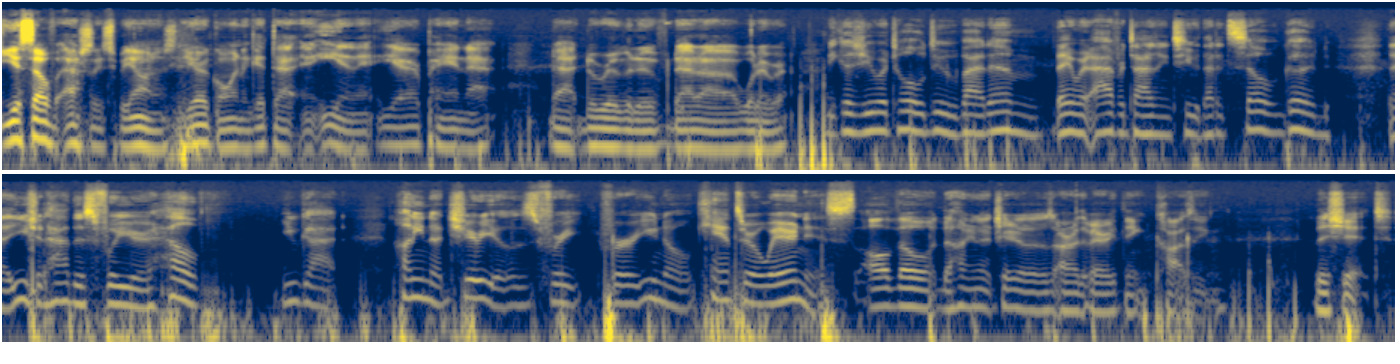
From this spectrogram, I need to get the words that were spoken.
Yourself, actually, to be honest, you're going to get that and eating it. You're paying that that derivative, that uh whatever. because you were told to by them they were advertising to you that it's so good that you should have this for your health you got honey nut cheerios for for you know cancer awareness although the honey nut cheerios are the very thing causing the shit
